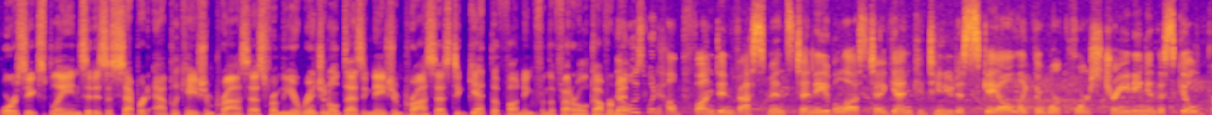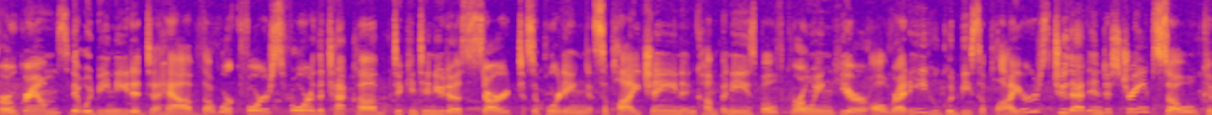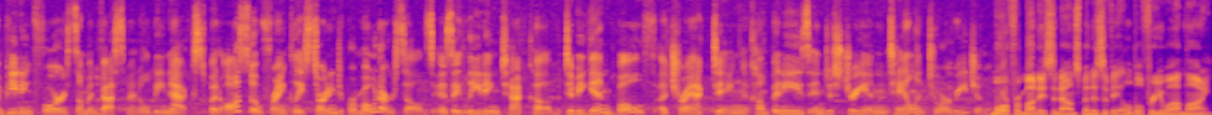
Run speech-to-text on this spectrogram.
Orsi explains it is a separate application process from the original designation process to get the funding from the federal government. Those would help fund investments to enable us to again continue to scale like the workforce training and the skilled programs that would be needed to have the workforce for the tech hub to continue to start supporting supply chain and companies both growing here already who could be suppliers to that industry. So competing for some investment will be next, but also frankly starting to promote ourselves as a leading tech hub to begin both attracting companies, industry and talent to our region region. More from Monday's announcement is available for you online.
